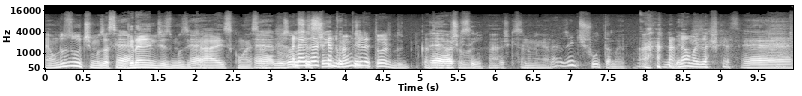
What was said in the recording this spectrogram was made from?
É um dos últimos, assim, É. grandes musicais com essa. É, nos anos Aliás, acho que é do 60 mesmo teve- diretor do Cantando É, acho que sim. É, acho que se sim. não me engano. É, A gente chuta, mas. Não, mas acho que é assim. É,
